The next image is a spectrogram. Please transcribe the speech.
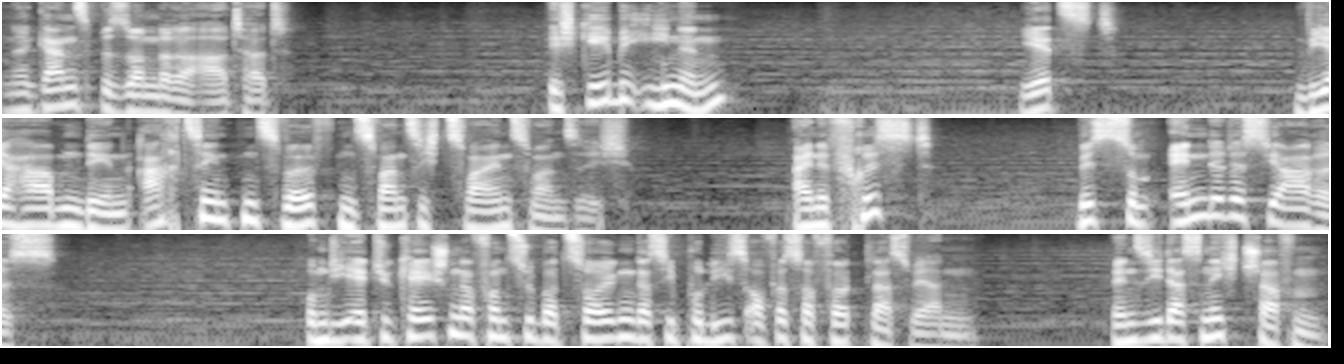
eine ganz besondere Art hat. Ich gebe Ihnen jetzt, wir haben den 18.12.2022, eine Frist bis zum Ende des Jahres, um die Education davon zu überzeugen, dass Sie Police Officer Third Class werden. Wenn Sie das nicht schaffen,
